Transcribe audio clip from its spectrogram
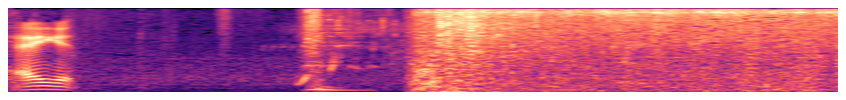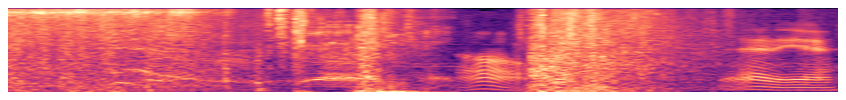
Take it. Oh. Get out of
